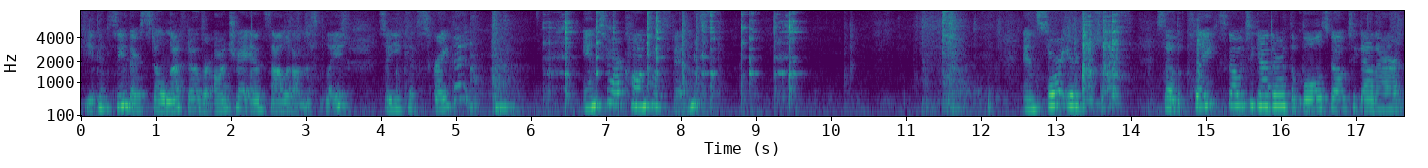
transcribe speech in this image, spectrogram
You can see there's still leftover entree and salad on this plate, so you can scrape it into our compost bins and sort your dishes so the plates go together, the bowls go together,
